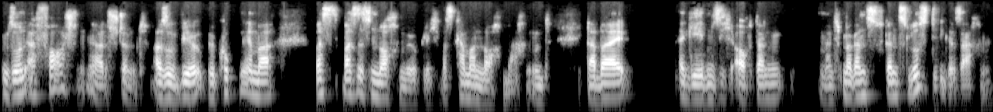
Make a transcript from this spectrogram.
so ein Erforschen, ja, das stimmt. Also wir, wir gucken immer, was, was ist noch möglich, was kann man noch machen. Und dabei ergeben sich auch dann manchmal ganz, ganz lustige Sachen,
